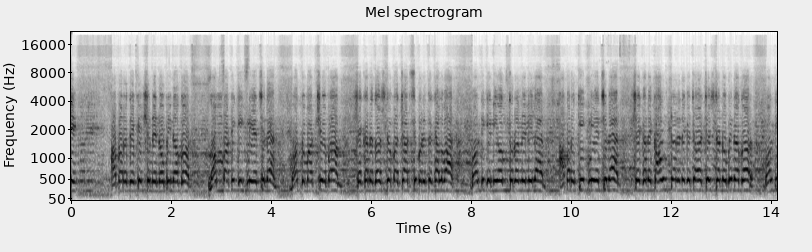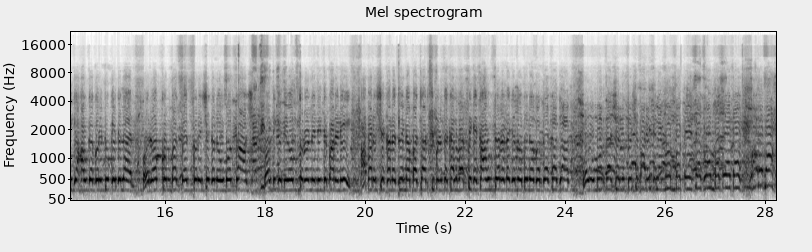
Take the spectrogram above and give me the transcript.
আবারও দেখে শুনে নবীনগর লম্বাটি কিক নিয়েছিলেন মধ্যমাঠ বল, সেখানে দশ নম্বর জার্সি পরিতে খেলোয়াড় বলটিকে নিয়ন্ত্রণে নিলেন, আবারও কিক নিয়েছিলেন, সেখানে কাউন্টারে রেখে যাওয়ার চেষ্টা নবীনগর, বলটিকে হালকা করে টুকে দিলেন, ওই রক্ষণ ভাগ ব্যাট করে সেখানে উমর দাস বলটিকে নিয়ন্ত্রণে নিতে পারেনি, আবারও সেখানে দুই নম্বর জার্সি পরিতে খেলোয়াড় থেকে কাউন্টারে রেখে নবীনগর দেখা যাক, ওই উমর দাসের উদ্দেশ্যে বাড়িয়ে দিলেন লম্বাতে এটা আরে বাহ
